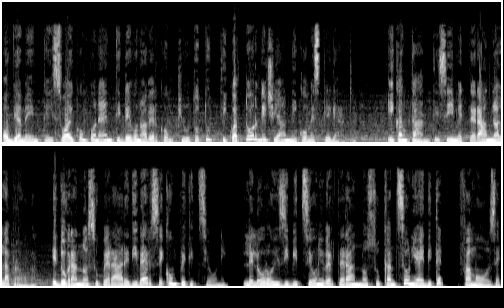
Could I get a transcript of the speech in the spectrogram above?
ovviamente i suoi componenti devono aver compiuto tutti i 14 anni come spiegato. I cantanti si metteranno alla prova, e dovranno superare diverse competizioni, le loro esibizioni verteranno su canzoni edite, famose,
